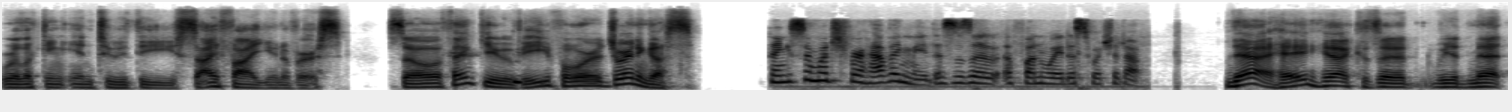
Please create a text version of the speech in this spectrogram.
we're looking into the sci fi universe. So thank you, V, for joining us. Thanks so much for having me. This is a, a fun way to switch it up. Yeah, hey, yeah, because we had met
